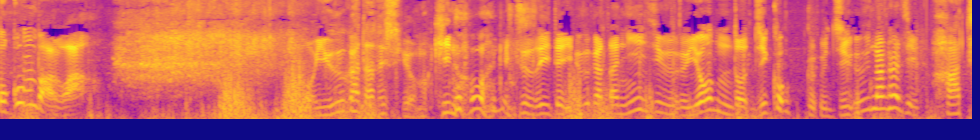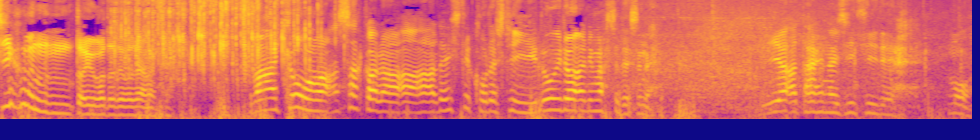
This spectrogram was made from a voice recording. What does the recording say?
おこんばんは。もう夕方ですよ。もう昨日に続いて夕方24度、時刻17時8分ということでございます。まあ今日は朝からあれしてこれしていろいろありましてですね。いや大変な一日で、も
